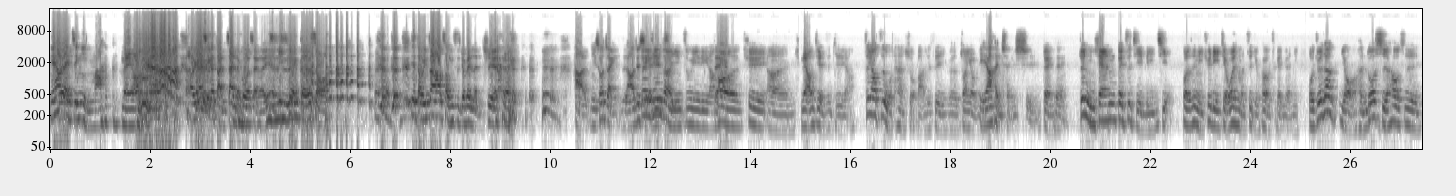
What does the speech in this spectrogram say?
你还要再经营吗？没有，哦，原来是一个短暂的过程而已，是不一是片歌手。你的抖音账号从此就被冷却了。好，你说转移，然后就所写日记以先转移注意力，然后去嗯了解自己啊，这要自我探索吧，就是一个专有名词。也要很诚实。对对，就你先对自己理解，或者是你去理解为什么自己会有这个原因。我觉得有很多时候是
